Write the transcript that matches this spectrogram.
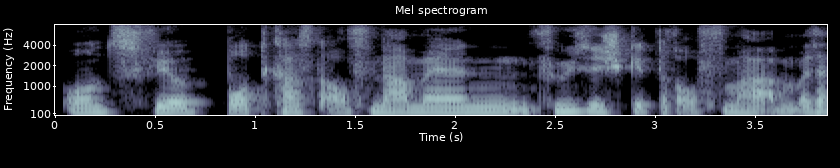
uns für Podcast-Aufnahmen physisch getroffen haben. Also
